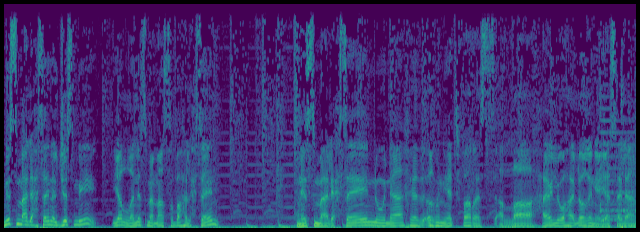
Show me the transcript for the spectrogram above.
نسمع لحسين الجسمي. يلا نسمع مع صباح الحسين. نسمع لحسين وناخذ أغنية فرس. الله حلوة هالأغنية يا سلام.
